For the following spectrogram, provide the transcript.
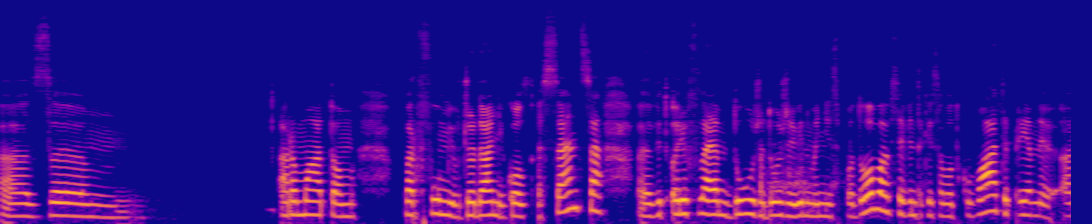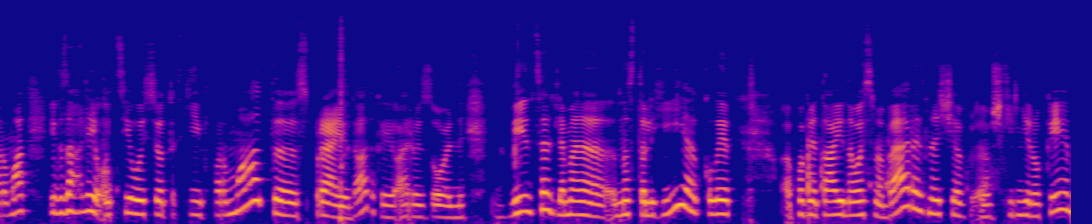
Е, з ароматом парфумів Giordani Gold Essence е, від Oriflame. Дуже-дуже він мені сподобався. Він такий солодкуватий, приємний аромат. І взагалі, оці ось такий формат е, спрею, да, такий аерозольний, він це для мене ностальгія, коли. е, Пам'ятаю, на 8 березня ще в шкільні роки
